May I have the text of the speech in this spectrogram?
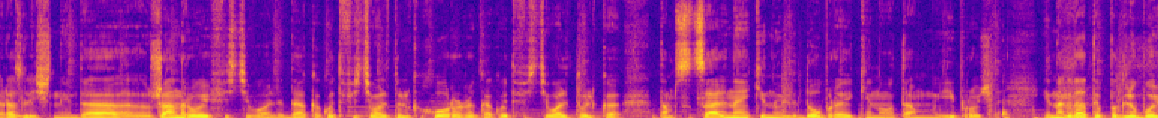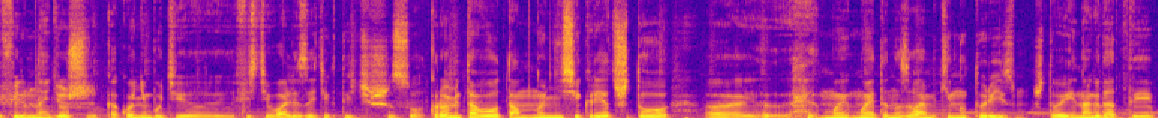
различные, да, жанровые фестивали, да, какой-то фестиваль только хорроры, какой-то фестиваль только там социальное кино или доброе кино там и прочее. Иногда ты под любой фильм найдешь какой-нибудь э, фестиваль из этих 1600. Кроме того, там, ну, не секрет, что э, мы, мы это называем кинотуризм, что иногда ты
